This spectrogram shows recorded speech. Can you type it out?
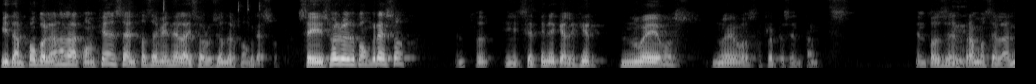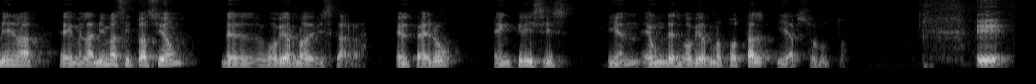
Y tampoco le dan la confianza, entonces viene la disolución del Congreso. Se disuelve el Congreso y se tiene que elegir nuevos, nuevos representantes. Entonces mm. entramos en la misma, en la misma situación del gobierno de Vizcarra. El Perú en crisis y en, un desgobierno total y absoluto. Eh,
